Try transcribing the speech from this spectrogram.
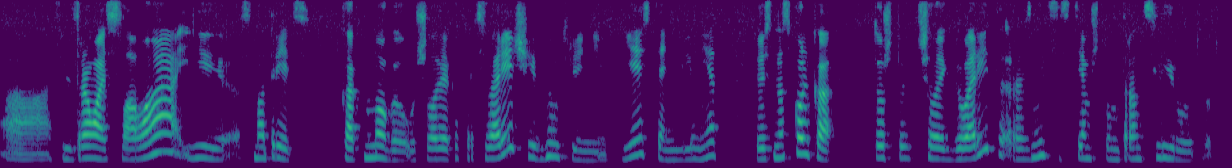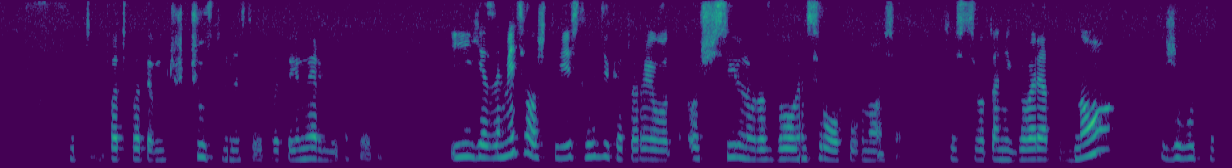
а, фильтровать слова и смотреть, как много у человека противоречий внутренних, есть они или нет. То есть насколько то, что человек говорит, разнится с тем, что он транслирует вот, вот, вот в этом чувственности, вот в этой энергии какой-то. И я заметила, что есть люди, которые вот очень сильную разбалансировку вносят. То есть вот они говорят одно, живут как,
